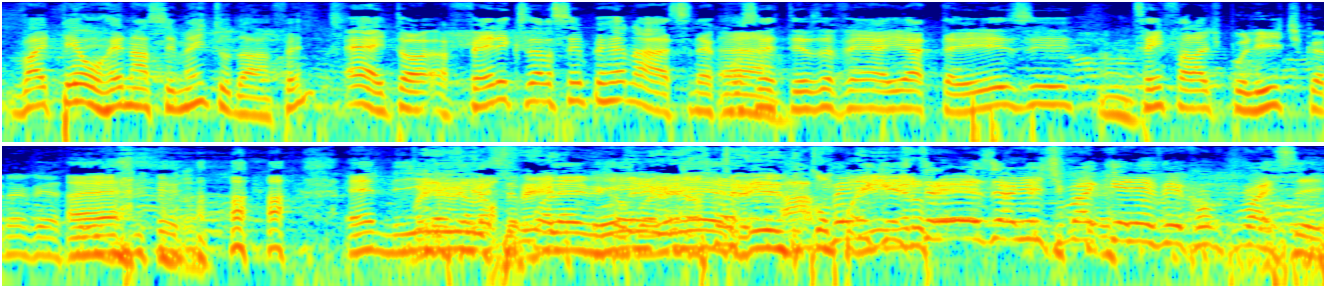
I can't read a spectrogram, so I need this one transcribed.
Vai ter o renascimento da Fênix? É, então a Fênix ela sempre renasce, né? Com É. certeza vem aí a 13, sem falar de política, né? Vem a 13. É, é mesmo. Essa vai ser polêmica. É. A Fênix 13 a gente vai querer ver como que vai ser.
